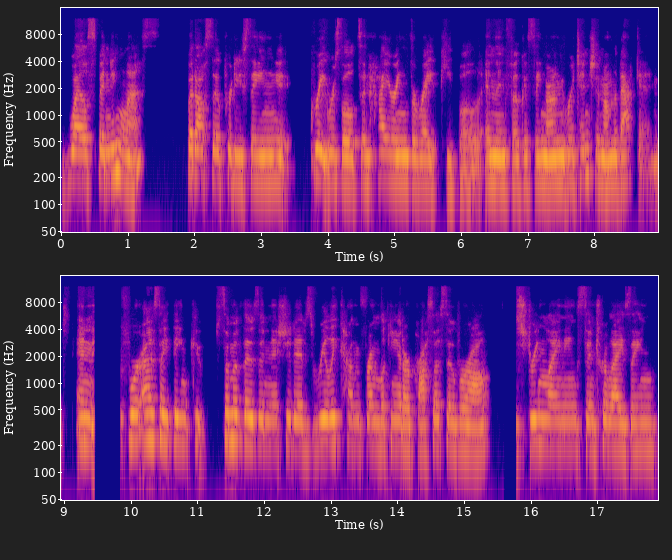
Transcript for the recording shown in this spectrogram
while spending less, but also producing great results and hiring the right people and then focusing on retention on the back end. And for us, I think some of those initiatives really come from looking at our process overall, streamlining, centralizing,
